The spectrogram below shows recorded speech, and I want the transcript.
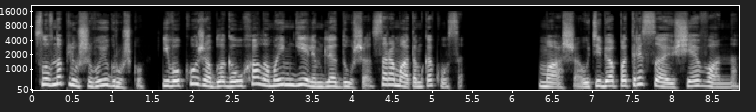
словно плюшевую игрушку. Его кожа благоухала моим гелем для душа с ароматом кокоса. «Маша, у тебя потрясающая ванна»,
